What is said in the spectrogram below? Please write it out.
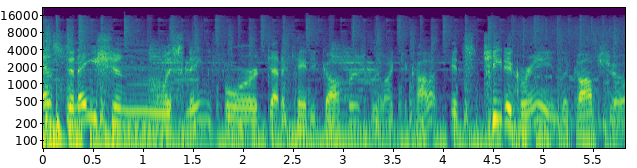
Destination listening for dedicated golfers, we like to call it. It's Tee to Green, the golf show.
